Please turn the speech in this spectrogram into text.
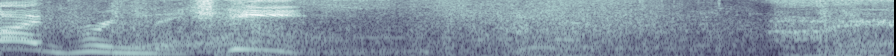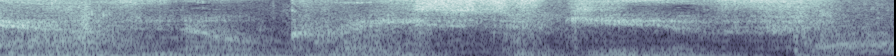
I bring the heat! I have no grace to give.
